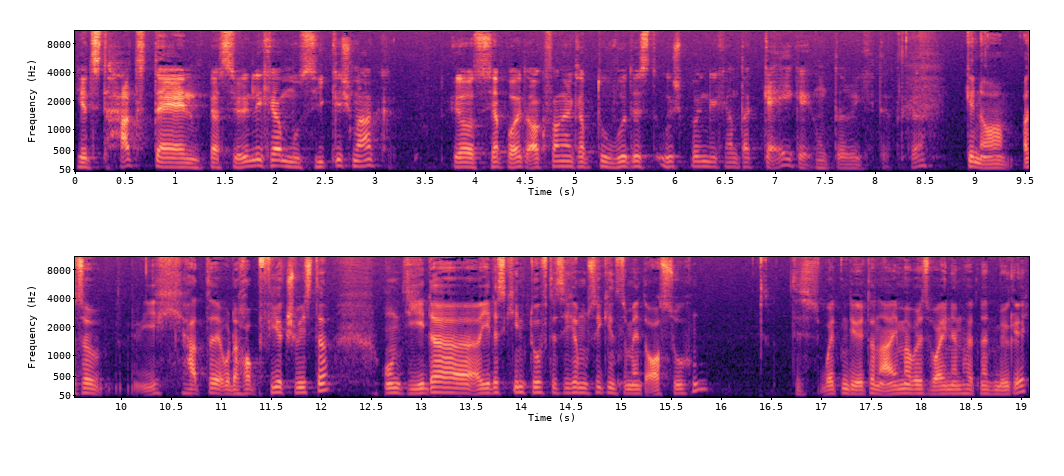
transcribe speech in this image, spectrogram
Jetzt hat dein persönlicher Musikgeschmack ja sehr bald angefangen. Ich glaube, du wurdest ursprünglich an der Geige unterrichtet. Gell? Genau. Also ich hatte oder habe vier Geschwister und jeder, jedes Kind durfte sich ein Musikinstrument aussuchen. Das wollten die Eltern auch immer, aber das war ihnen halt nicht möglich.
